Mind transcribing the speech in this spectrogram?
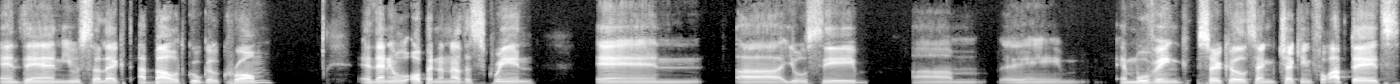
and then you select About Google Chrome, and then it will open another screen, and uh, you'll see um, a, a moving circle saying checking for updates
